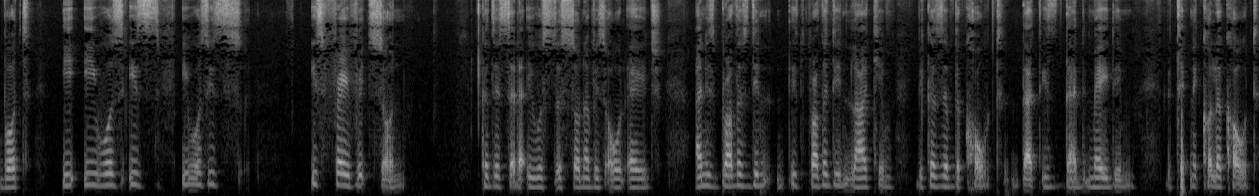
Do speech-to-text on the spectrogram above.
But he, he was his he was his his favorite son because they said that he was the son of his old age. And his brothers didn't his brother didn't like him because of the coat that his dad made him the technicolor coat.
